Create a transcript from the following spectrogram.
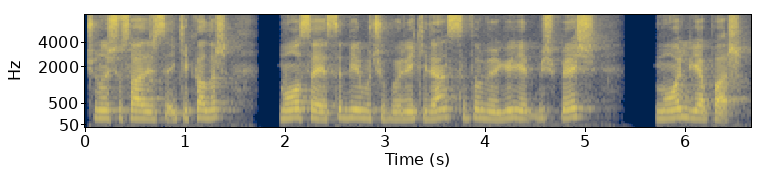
Şunun şu sadeleşse 2 kalır. Mol sayısı 1,5 bölü 2'den 0,75 mol yapar.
